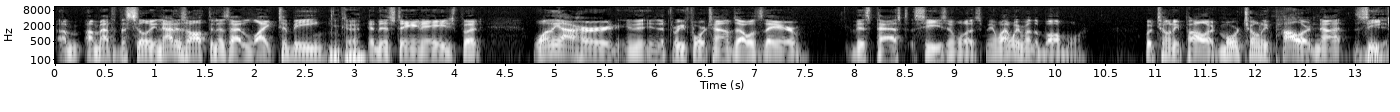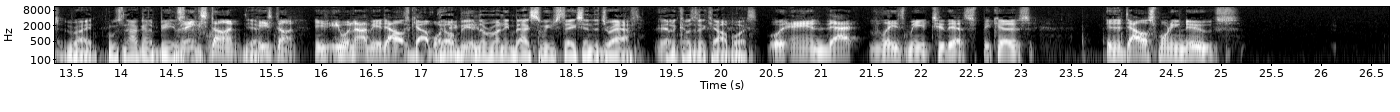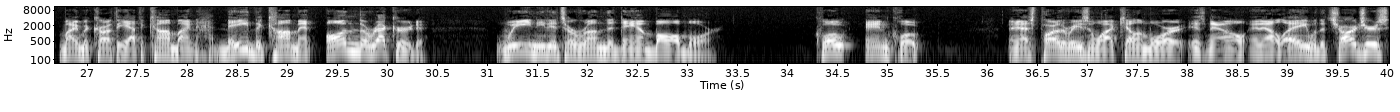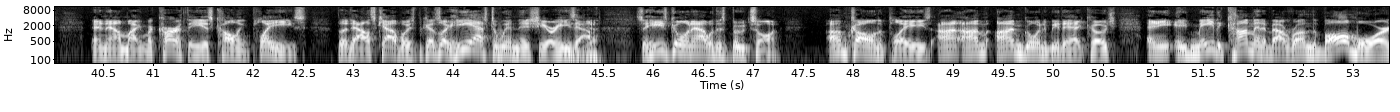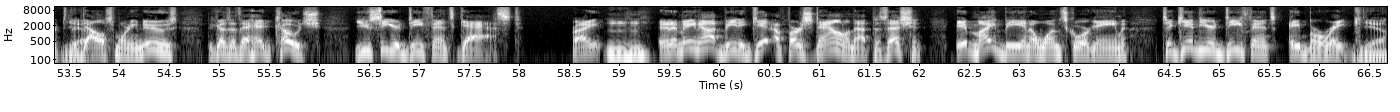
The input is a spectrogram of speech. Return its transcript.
I'm, I'm at the facility not as often as I'd like to be okay. in this day and age. But one thing I heard in the, in the three, four times I was there this past season was, man, why don't we run the ball more? With Tony Pollard. More Tony Pollard, not Zeke. Yeah, right. Who's not going to be there. Zeke's done. Yeah. He's done. He, he, will not be a Dallas Cowboy. They'll be year. in the running back sweepstakes in the draft yeah. when it comes to the Cowboys. And that leads me to this because in the Dallas Morning News, Mike McCarthy at the combine made the comment on the record we needed to run the damn ball more. Quote, end quote. And that's part of the reason why Kellen Moore is now in L.A. with the Chargers and now Mike McCarthy is calling plays for the Dallas Cowboys because look, he has to win this year. he's out, yeah. so he's going out with his boots on. I'm calling the plays. I, am I'm, I'm going to be the head coach. And he, he, made the comment about run the ball more to the yeah. Dallas Morning News because as a head coach, you see your defense gassed, right? Mm-hmm. And it may not be to get a first down on that possession. It might be in a one score game to give your defense a break. Yeah.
